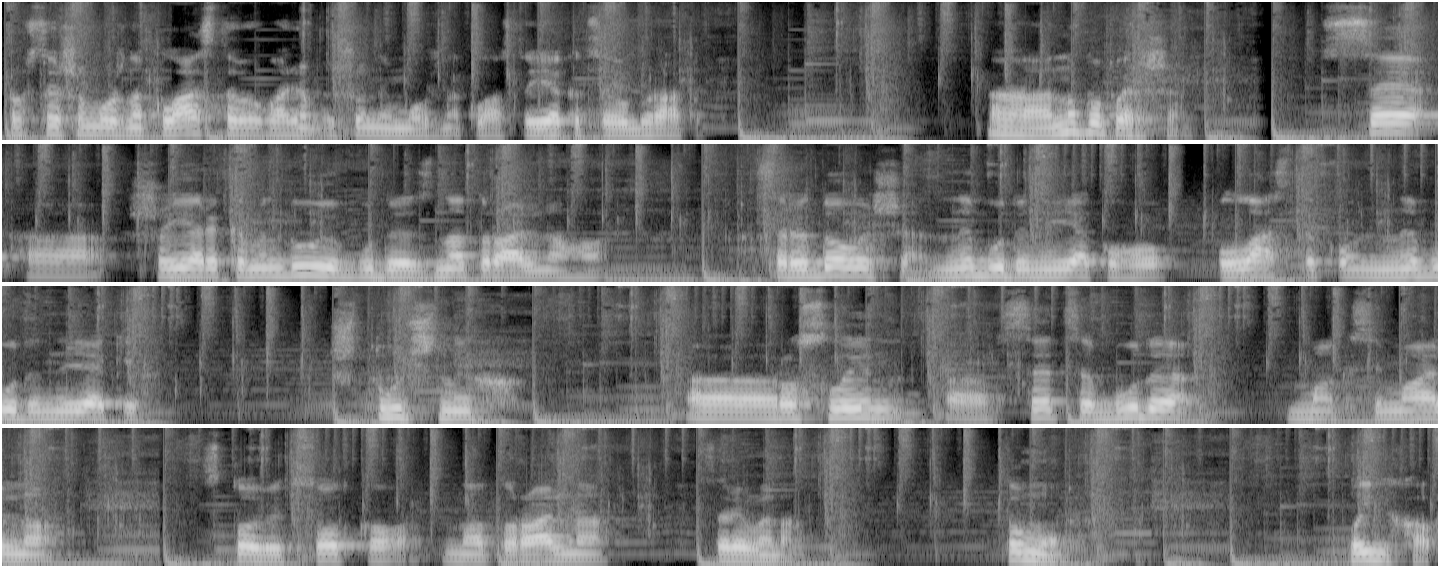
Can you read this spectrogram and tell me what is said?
про все, що можна класти в акваріум і що не можна класти, як це обирати. Ну, по-перше, все, що я рекомендую, буде з натурального середовища, не буде ніякого пластику, не буде ніяких штучних рослин. Все це буде максимально 100% натуральна сировина. Тому поїхали.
